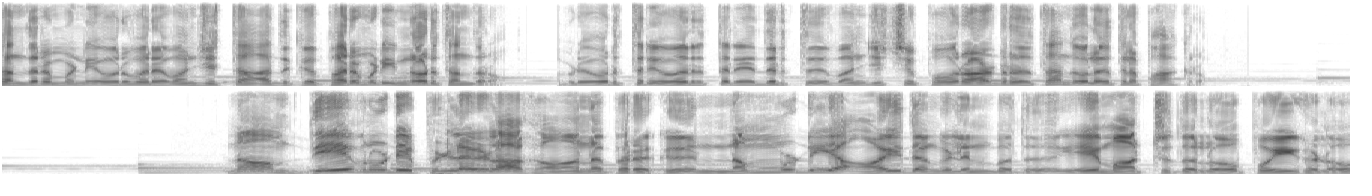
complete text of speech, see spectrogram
தந்திரம் பண்ணி ஒருவரை வஞ்சித்தா அதுக்கு பருமடி இன்னொரு தந்திரம். அப்படி ஒருத்தரை ஒருத்தர் எதிர்த்து வஞ்சிச்சு போராடுறது தான் இந்த உலகத்துல பார்க்குறோம். நாம் தேவனுடைய பிள்ளைகளாக ஆன பிறகு நம்முடைய ஆயுதங்கள் என்பது ஏமாற்றுதலோ பொய்களோ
